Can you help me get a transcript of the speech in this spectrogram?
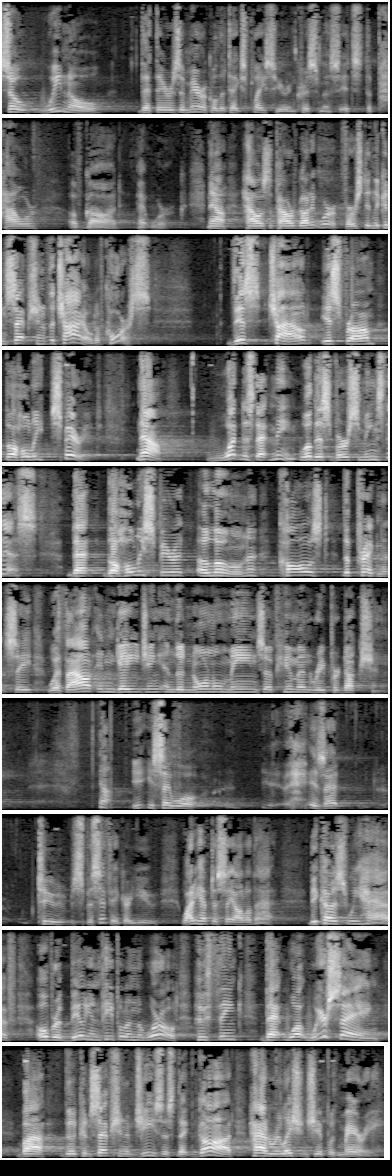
So we know that there is a miracle that takes place here in Christmas. It's the power of God at work. Now, how is the power of God at work? First, in the conception of the child, of course. This child is from the Holy Spirit. Now, what does that mean? Well, this verse means this. That the Holy Spirit alone caused the pregnancy without engaging in the normal means of human reproduction. Now, you say, well, is that too specific? Are you, why do you have to say all of that? Because we have over a billion people in the world who think that what we're saying by the conception of Jesus that God had a relationship with Mary.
